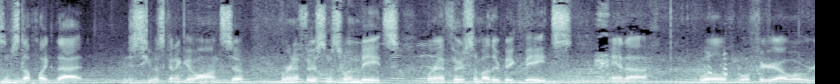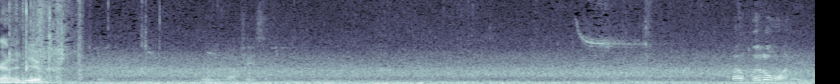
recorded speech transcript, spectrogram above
some stuff like that, and just see what's gonna go on. So we're gonna throw some swim baits. We're gonna throw some other big baits, and uh, we'll we'll figure out what we're gonna do. That little one ate it, dude.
